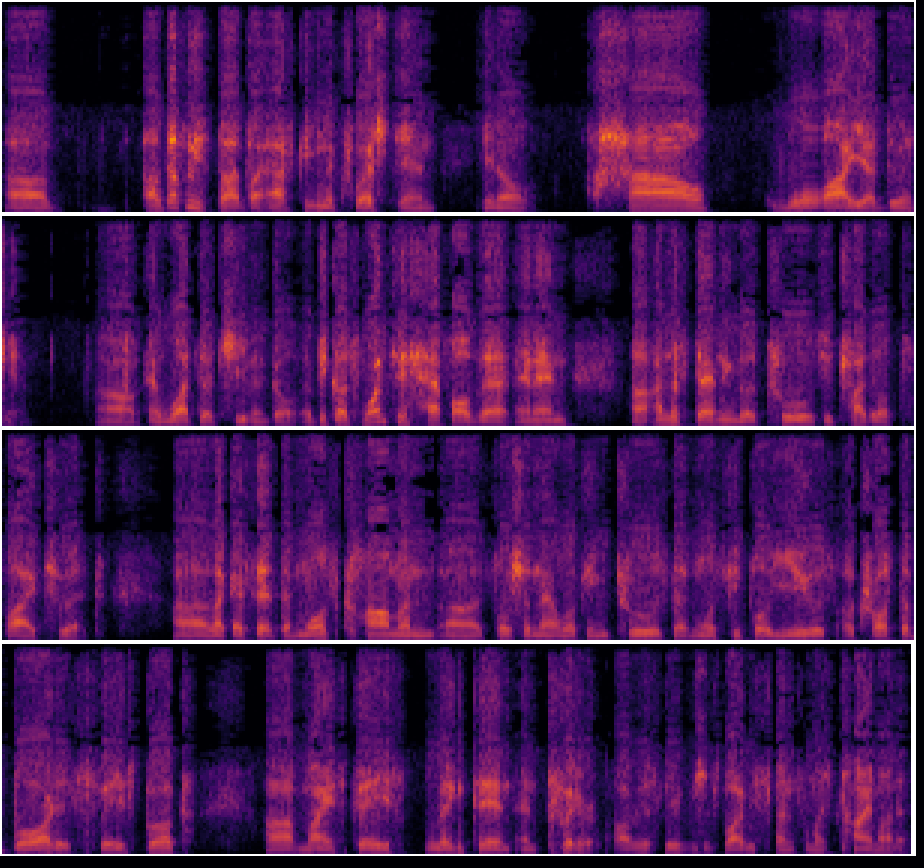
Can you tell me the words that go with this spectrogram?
Uh, I'll definitely start by asking the question, you know, how, why you're doing it, uh, and what the achievement goal. Because once you have all that, and then uh, understanding the tools, you try to apply to it. Uh, like I said, the most common uh, social networking tools that most people use across the board is Facebook, uh, MySpace, LinkedIn, and Twitter, obviously, which is why we spend so much time on it.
